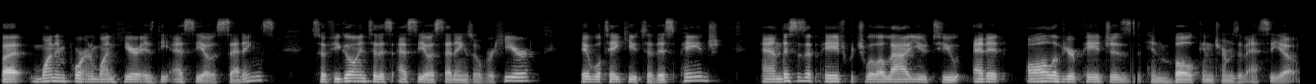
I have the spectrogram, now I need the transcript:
but one important one here is the SEO settings. So if you go into this SEO settings over here, it will take you to this page. And this is a page which will allow you to edit all of your pages in bulk in terms of SEO.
